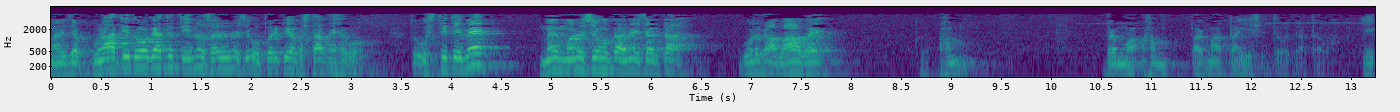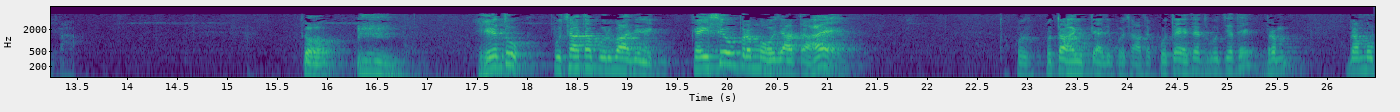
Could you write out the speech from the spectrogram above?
माने जब गुणातीत हो गया तो तीनों शरीरों से ऊपर की अवस्था में है वो। तो उस स्थिति में मैं मनुष्यों को कह नहीं सकता, गुण का अभाव है। तो हम ब्रह्म, हम परमात्मा ये सिद्ध हो जाता हुआ, ये कहा। तो हेतु पूछा था पूर्वादि ने कैसे वो ब्रह्म हो जाता है? तो कुतः इत्यादि पूछा था कुत है तो पूछते थे। ब्रह्म ब्रह्म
